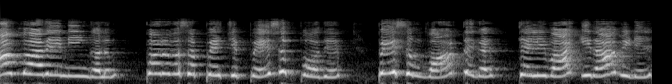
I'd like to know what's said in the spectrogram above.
அவ்வாறே நீங்களும் பரவச பேச்சு பேசும் போது பேசும் வார்த்தைகள் தெளிவாய் இராவிடில்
